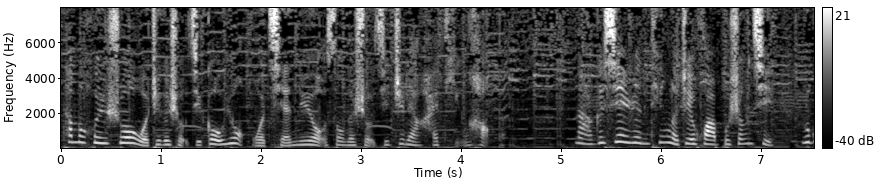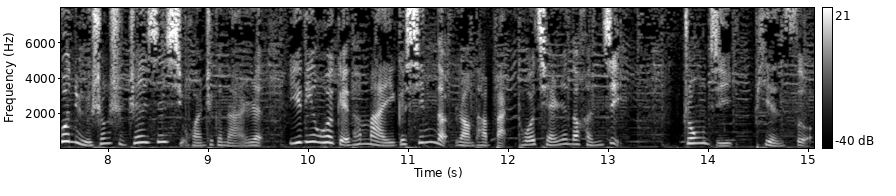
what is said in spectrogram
他们会说：“我这个手机够用，我前女友送的手机质量还挺好的。”哪个现任听了这话不生气？如果女生是真心喜欢这个男人，一定会给他买一个新的，让他摆脱前任的痕迹。终极骗色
